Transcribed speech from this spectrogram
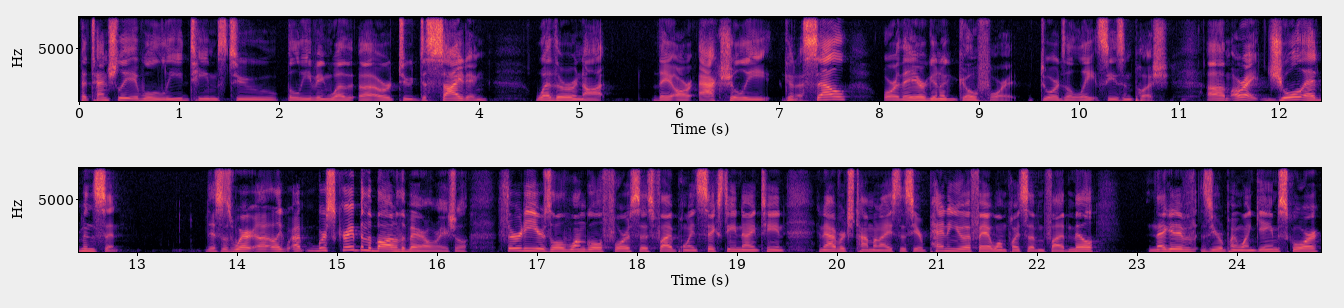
potentially it will lead teams to believing whether uh, or to deciding whether or not they are actually going to sell or they are going to go for it towards a late season push. Um, all right, Joel Edmondson. This is where uh, like uh, we're scraping the bottom of the barrel, Rachel. 30 years old, one goal, four assists, 5 points, 16, 19 in average time on ice this year. Pending UFA at 1.75 mil, negative 0.1 game score.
